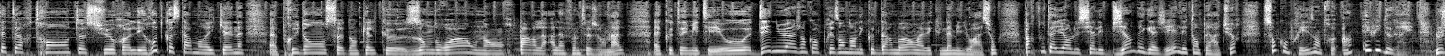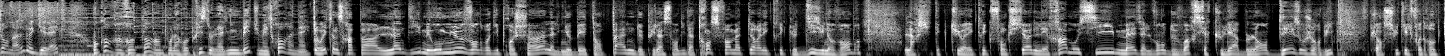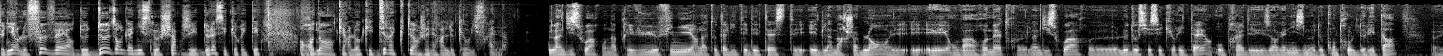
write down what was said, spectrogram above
7h30 sur les routes costarmoricaines. Euh, prudence dans quelques endroits. On en reparle à la fin de ce journal. Euh, côté météo, des nuages encore présents dans les côtes d'Armor avec une amélioration. Partout ailleurs, le ciel est bien dégagé. Les températures sont comprises entre 1 et 8 degrés. Le journal de Guélec, encore un report hein, pour la reprise de la ligne B du métro rennais. Oui, ce ne sera pas lundi, mais au mieux vendredi prochain. La ligne B est en panne depuis l'incendie d'un transformateur électrique le 18 novembre. L'architecte électrique fonctionne, les rames aussi, mais elles vont devoir circuler à blanc dès aujourd'hui. Puis ensuite, il faudra obtenir le feu vert de deux organismes chargés de la sécurité. Ronan Kerlock est directeur général de Keolis Rennes. Lundi soir, on a prévu finir la totalité des tests et, de la marche à blanc et, on va remettre lundi soir euh, le dossier sécuritaire auprès des organismes de contrôle de l'État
